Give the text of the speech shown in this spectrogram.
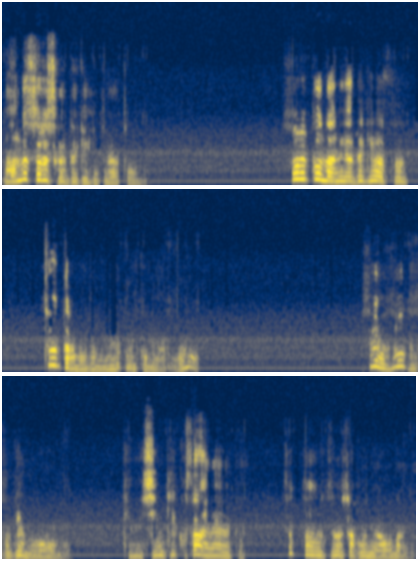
なんでそれしかできへんとやと思うそれと何ができますって言ったらまだ見込みあるわな。しかもずっとそ限度守るの。君、新規臭いねって。ちょっとうちの職に合わないな。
